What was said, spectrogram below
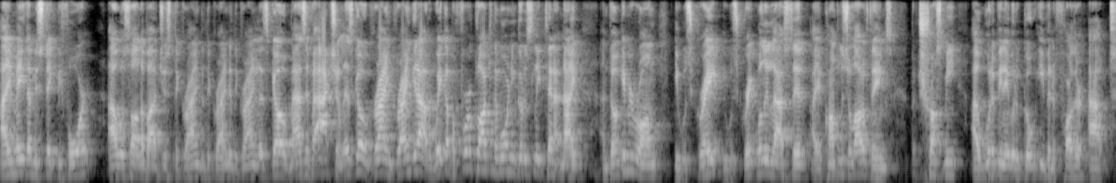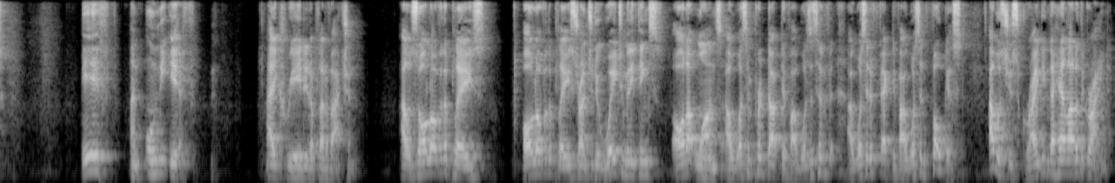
I made that mistake before. I was all about just the grind and the grind and the grind. Let's go. Massive action. Let's go. Grind, grind it out. Wake up at 4 o'clock in the morning, go to sleep 10 at night. And don't get me wrong, it was great. It was great while it lasted. I accomplished a lot of things. But trust me, I would have been able to go even farther out if and only if I created a plan of action. I was all over the place, all over the place, trying to do way too many things all at once. I wasn't productive. I wasn't. I wasn't effective. I wasn't focused. I was just grinding the hell out of the grind.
